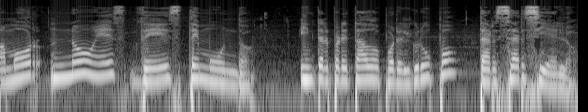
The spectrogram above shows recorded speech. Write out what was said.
amor no es de este mundo. Interpretado por el grupo Tercer Cielo.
